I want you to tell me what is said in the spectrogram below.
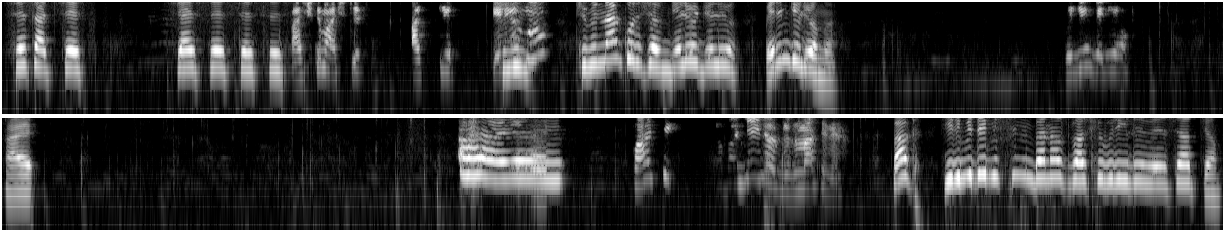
Ses aç ses. Ses ses ses ses. Açtım açtım. Açtım. Geliyor Kimin- mu? Tümünden konuşalım. Geliyor geliyor. Benim geliyor mu? Geliyor geliyor. Hayır. Hayır. Fatih. Tabancayla öldürdüm ben seni. Bak 20'de bitsin ben az başka biriyle vs atacağım.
